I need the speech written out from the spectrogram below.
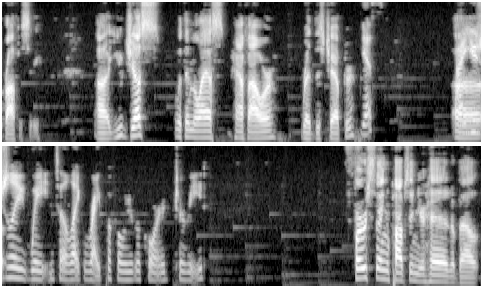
Prophecy. Uh, you just, within the last half hour, read this chapter. Yes. Uh, I usually wait until like right before we record to read. first thing pops in your head about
